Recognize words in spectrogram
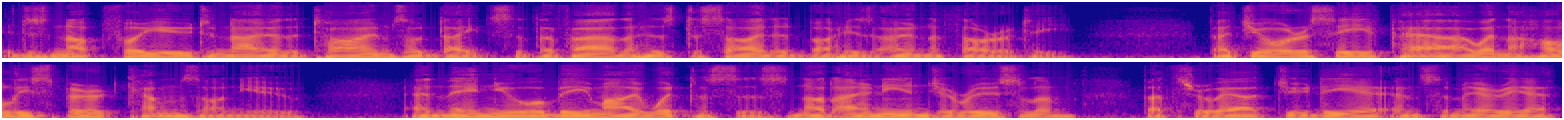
It is not for you to know the times or dates that the Father has decided by his own authority. But you will receive power when the Holy Spirit comes on you, and then you will be my witnesses, not only in Jerusalem, but throughout Judea and Samaria,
